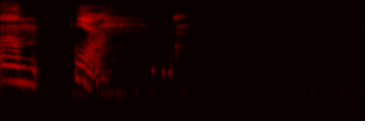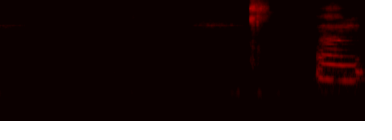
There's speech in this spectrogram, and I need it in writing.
Um, yeah. Um,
